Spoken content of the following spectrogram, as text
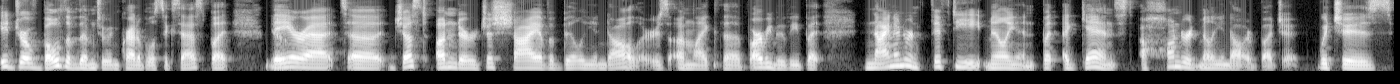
it drove both of them to incredible success. But they yeah. are at uh, just under, just shy of a billion dollars, unlike the Barbie movie, but 958 million, but against a hundred million dollar budget, which is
